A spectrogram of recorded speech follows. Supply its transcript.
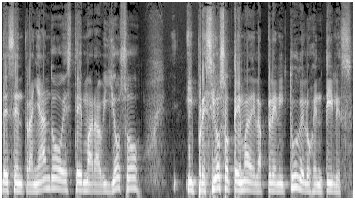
desentrañando este maravilloso y precioso tema de la plenitud de los gentiles,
